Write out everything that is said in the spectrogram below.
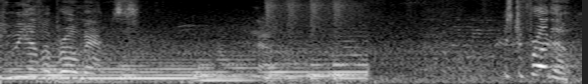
Can we have a bromance? No. Mr. Frodo!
